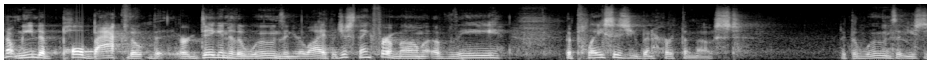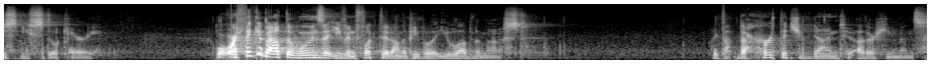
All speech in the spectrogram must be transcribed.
I don't mean to pull back the, the, or dig into the wounds in your life, but just think for a moment of the, the places you've been hurt the most, like the wounds that you just you still carry. Or, or think about the wounds that you've inflicted on the people that you love the most, like the, the hurt that you've done to other humans.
